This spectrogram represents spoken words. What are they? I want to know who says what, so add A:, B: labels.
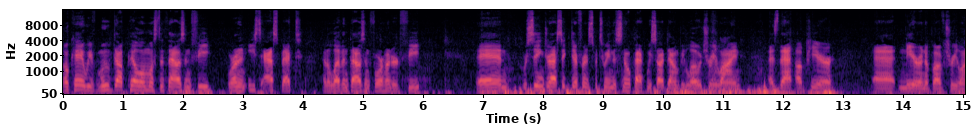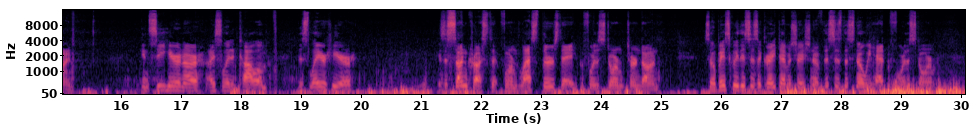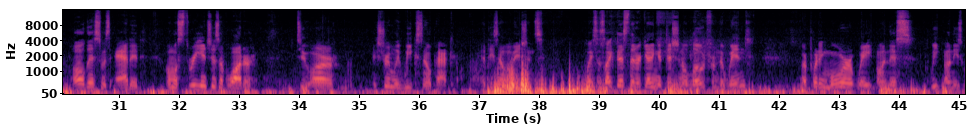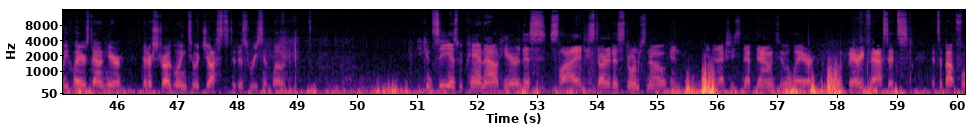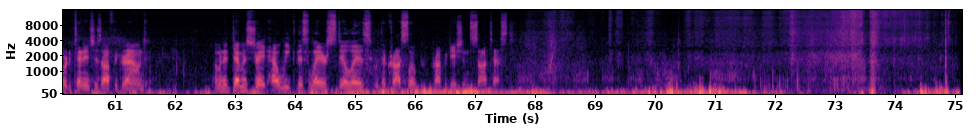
A: Okay, we've moved uphill almost a thousand feet. We're on an east aspect at 11,400 feet. And we're seeing drastic difference between the snowpack we saw down below tree line as that up here at near and above tree line. You can see here in our isolated column, this layer here is a sun crust that formed last Thursday before the storm turned on. So basically this is a great demonstration of this is the snow we had before the storm this was added almost three inches of water to our extremely weak snowpack at these elevations. Places like this that are getting additional load from the wind are putting more weight on this weak on these weak layers down here that are struggling to adjust to this recent load. You can see as we pan out here, this slide started as storm snow and it actually stepped down to a layer of buried facets that's about four to 10 inches off the ground. I'm going to demonstrate how weak this layer still is with a cross slope propagation saw test.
